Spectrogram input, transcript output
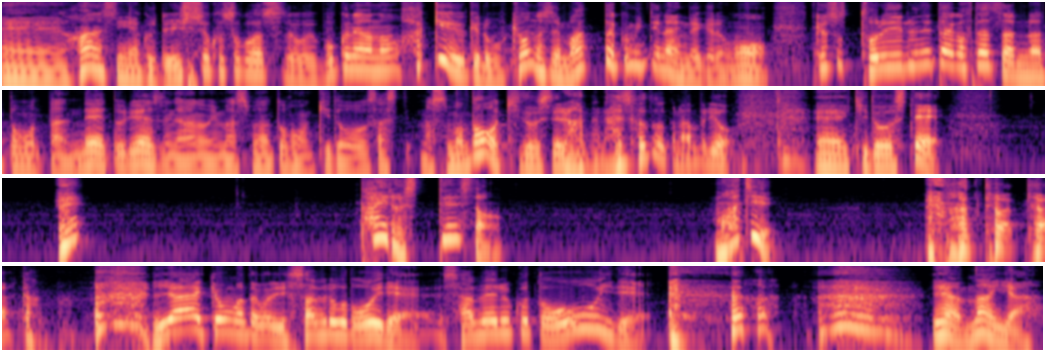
えー、阪神ヤクルト一色そこはすごい。僕ね、あの、はっきり言うけども、今日の試合全く見てないんだけども、今日ちょっと取れるネタが2つあるなと思ったんで、とりあえずね、あの、今スマートフォン起動させて、まあ、スマートフォン起動してるわな、ラジオトークのアプリを、えー、起動して、え？平知ってんしたん？マジ？待って待って、あかん。いやー、今日またこれ喋ること多いで。喋ること多いで。いや、まあいいや。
